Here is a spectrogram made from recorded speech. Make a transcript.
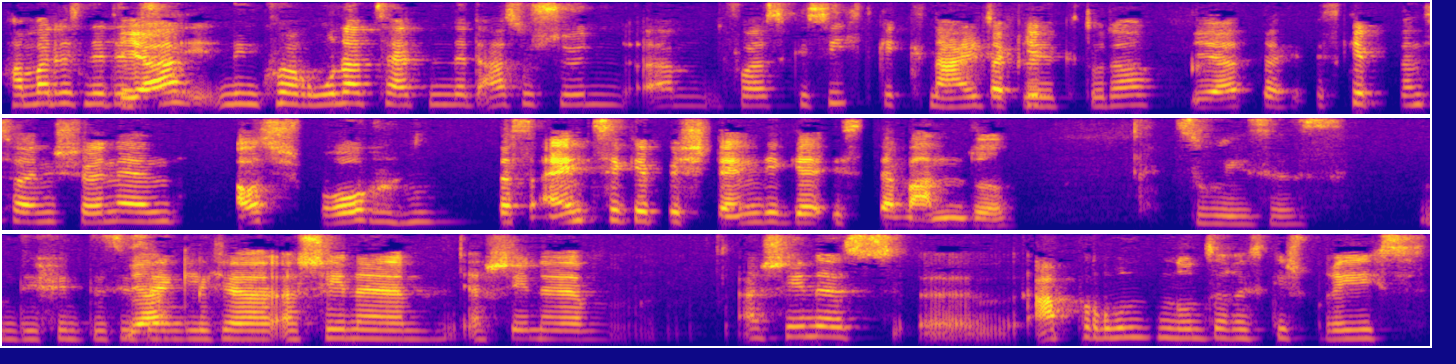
Haben wir das nicht jetzt ja. in den Corona-Zeiten nicht auch so schön ähm, vor das Gesicht geknallt da gekriegt, oder? Ja, da, es gibt dann so einen schönen Ausspruch, mhm. das einzige Beständige ist der Wandel. So ist es. Und ich finde, das ist ja. eigentlich ein, ein, schöne, ein, schöne, ein schönes äh, Abrunden unseres Gesprächs,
